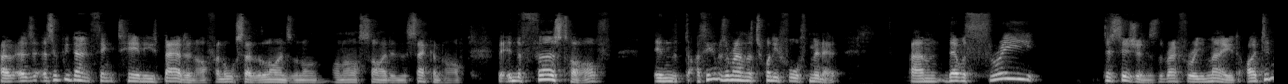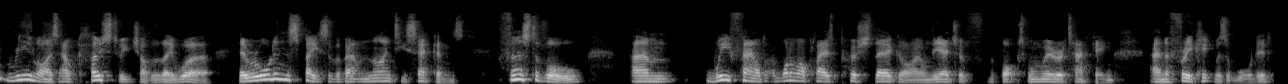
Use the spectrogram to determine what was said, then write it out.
uh, as, as if we don't think Tierney's bad enough, and also the linesman on, on our side in the second half. But in the first half, in the, I think it was around the 24th minute, um, there were three decisions the referee made. I didn't realise how close to each other they were. They were all in the space of about 90 seconds. First of all, um, we found one of our players pushed their guy on the edge of the box when we were attacking, and a free kick was awarded,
